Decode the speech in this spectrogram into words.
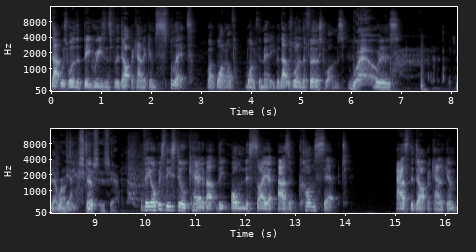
That was one of the big reasons for the Dark Mechanicum split. Well, one of one of the many, but that was one of the first ones. Well, was yeah, one of yeah. the excuses. So, yeah, they obviously still cared about the Omnissiah as a concept, as the Dark Mechanicum.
